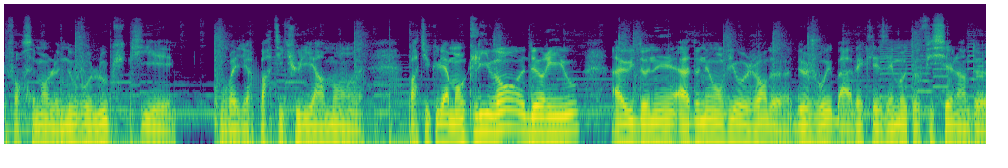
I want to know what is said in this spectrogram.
forcément le nouveau look qui est, on va dire, particulièrement particulièrement clivant de Ryu a, eu donné, envie aux gens de, jouer bah, avec les émotes officielles hein, de,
